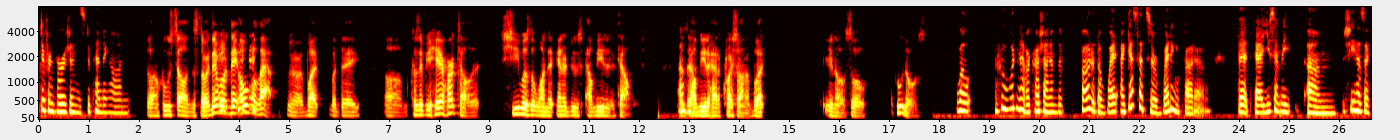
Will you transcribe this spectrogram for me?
different versions depending on uh, who's telling the story. They were they overlap, you know, but but they because um, if you hear her tell it, she was the one that introduced Almeda to Talmadge. Because uh-huh. Almeda had a crush on her, but you know, so who knows? Well, who wouldn't have a crush on him? The photo, the wed, I guess that's her wedding photo that uh, you sent me. Um, she has a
